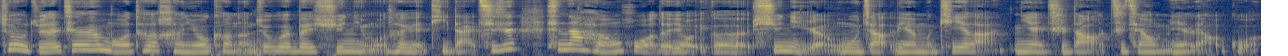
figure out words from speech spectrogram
所以我觉得真人模特很有可能就会被虚拟模特给替代。其实现在很火的有一个虚拟人物叫 Liam Kila，你也知道，之前我们也聊过。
